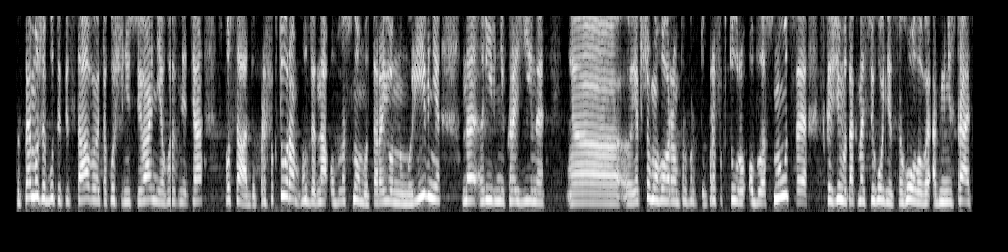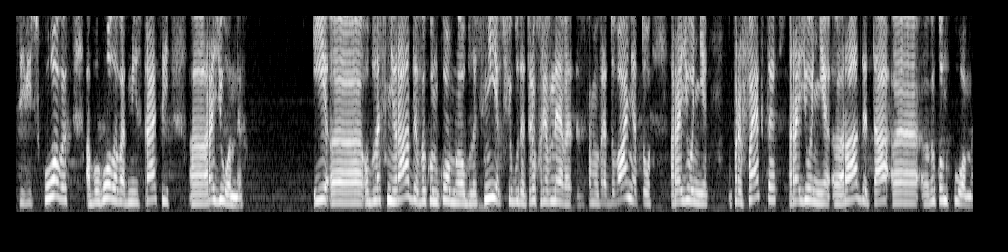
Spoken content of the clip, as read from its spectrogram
то це може бути підставою також ініціювання його зняття з посади. Префектура буде на обласному та районному рівні на рівні країни. Е, якщо ми говоримо про префекту- префектуру обласну, це скажімо так, на сьогодні це голови адміністрацій військових або голови адміністрацій е, районних. І е, обласні ради, виконкоми обласні, якщо буде трьохрівневе самоврядування, то районні префекти, районні е, ради та е, виконкоми.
